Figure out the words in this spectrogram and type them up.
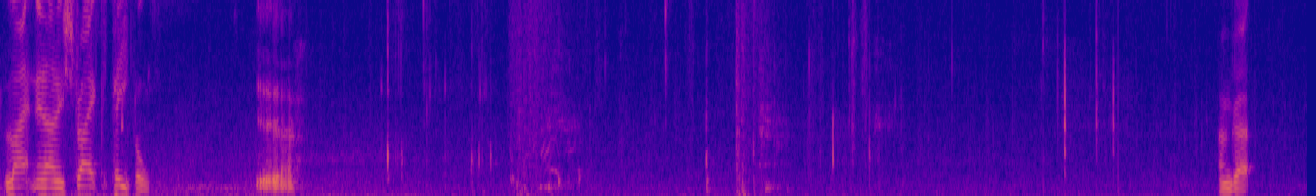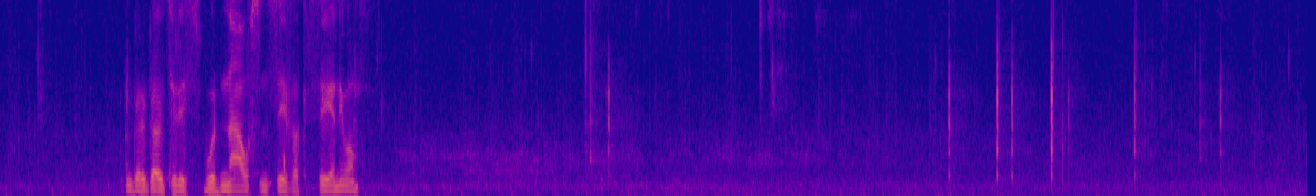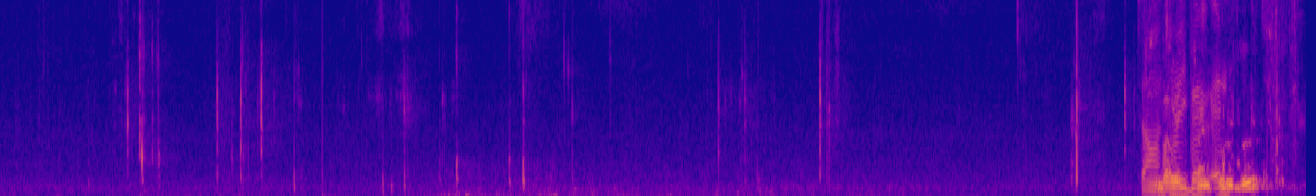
Lightning only strikes people. Yeah. I'm go. I'm gonna go to this wooden house and see if I can see anyone. It's rebooting.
